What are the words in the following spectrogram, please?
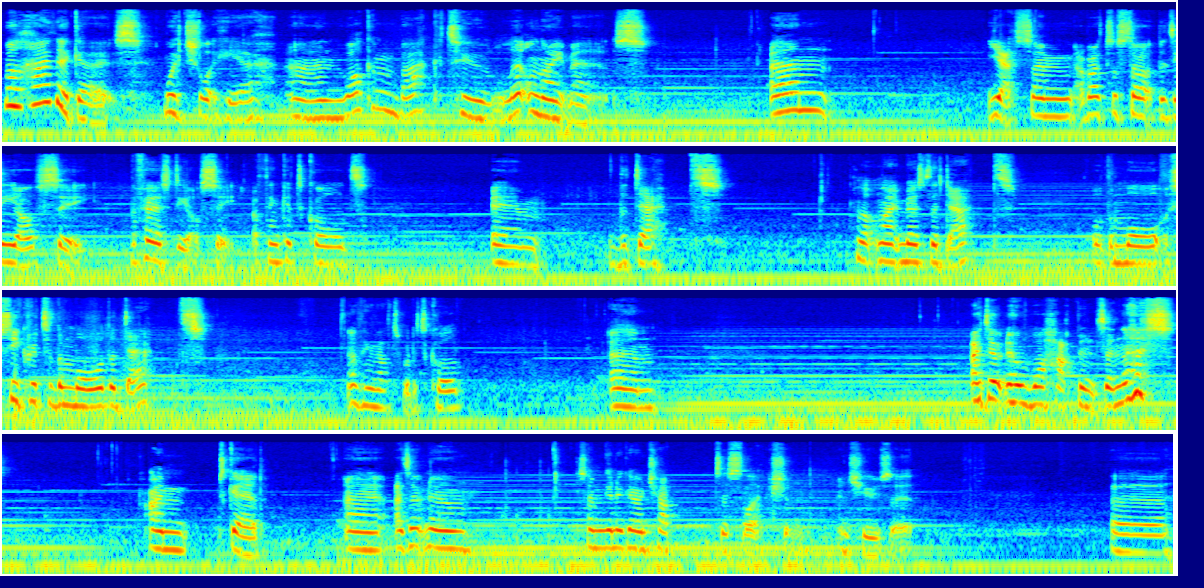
Well, hi there, guys. Wytchlet here, and welcome back to Little Nightmares. Um, yes, I'm about to start the DLC, the first DLC. I think it's called, um, The Depths. Little Nightmares: The Depths, or the Maw Secrets of the Maw: The Depths. I think that's what it's called. Um, I don't know what happens in this. I'm scared. Uh, I don't know, so I'm gonna go in chapter selection and choose it. Uh,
